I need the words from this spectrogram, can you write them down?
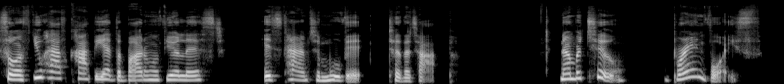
So if you have copy at the bottom of your list, it's time to move it to the top. Number two, brand voice.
